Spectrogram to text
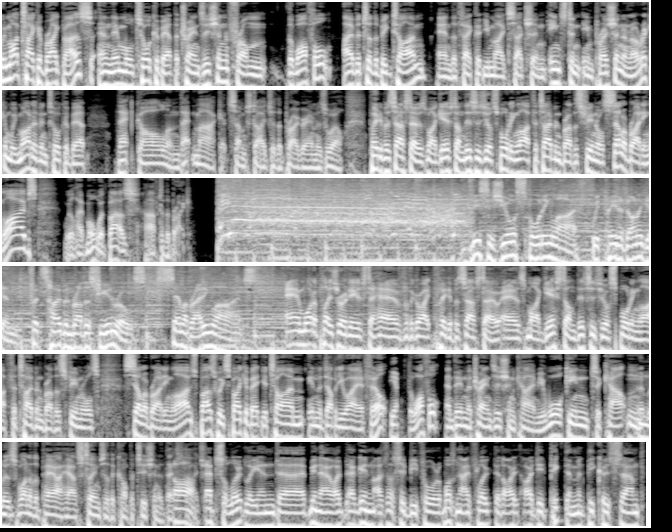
We might take a break, Buzz, and then we'll talk about the transition from the waffle over to the big time and the fact that you made such an instant impression. And I reckon we might even talk about that goal and that mark at some stage of the program as well. Peter Bosustow is my guest on This Is Your Sporting Life for Tobin Brothers Funeral, celebrating lives. We'll have more with Buzz after the break. This is Your Sporting Life with Peter Donegan for Tobin Brothers Funerals, celebrating lives. And what a pleasure it is to have the great Peter Bosustow as my guest on This Is Your Sporting Life for Tobin Brothers Funerals, celebrating lives. Buzz, we spoke about your time in the WAFL, yep. the waffle, and then the transition came. You walk into Carlton, mm. it was one of the powerhouse teams of the competition at that oh, stage. Absolutely. And, uh, you know, again, as I said before, it was no fluke that I, I did pick them because. Um,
